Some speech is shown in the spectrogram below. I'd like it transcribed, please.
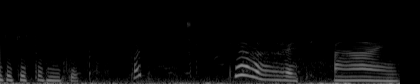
нету Good. Fine.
